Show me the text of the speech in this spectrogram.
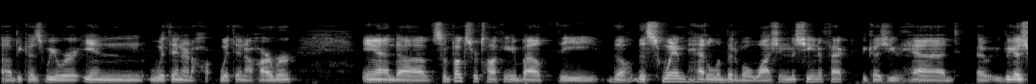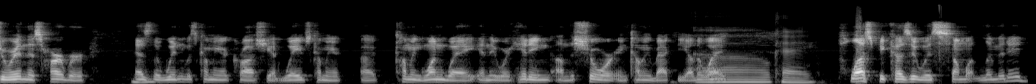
uh, because we were in within a within a harbor, and uh, some folks were talking about the, the the swim had a little bit of a washing machine effect because you had uh, because you were in this harbor. As the wind was coming across, you had waves coming uh, coming one way, and they were hitting on the shore and coming back the other way Oh, okay. plus because it was somewhat limited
